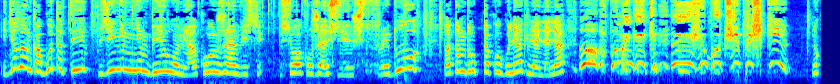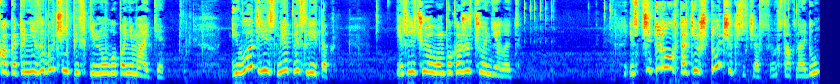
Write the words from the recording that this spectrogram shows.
И делаем, как будто ты в зимнем биоме. Окружаем весь, всю окружающую среду Потом друг такой гуляет, ля-ля-ля. А, помогите, зыбучие пески. Ну как, это не зыбучие пески, ну вы понимаете. И вот есть медный слиток. Если что, я вам покажу, что он делает. Из четырех таких штучек сейчас верстак найду.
